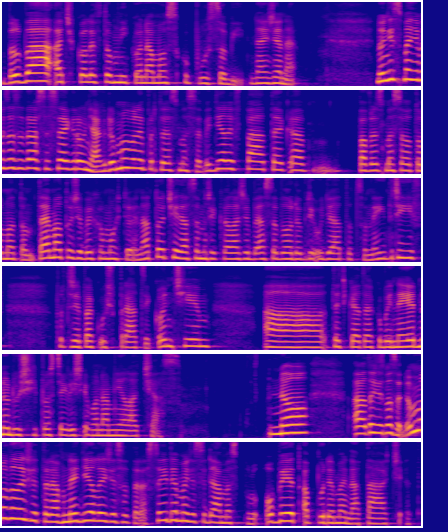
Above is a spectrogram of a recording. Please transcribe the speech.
blbá, ačkoliv to mlíko na mozku působí. Ne, že ne. No nicméně my jsme se teda se ségrou nějak domluvili, protože jsme se viděli v pátek a bavili jsme se o tomhle tématu, že bychom ho chtěli natočit. Já jsem říkala, že by asi bylo dobré udělat to co nejdřív, protože pak už práci končím a teďka je to jakoby nejjednodušší, prostě když i ona měla čas. No, a takže jsme se domluvili, že teda v neděli, že se teda sejdeme, že si dáme spolu oběd a budeme natáčet.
